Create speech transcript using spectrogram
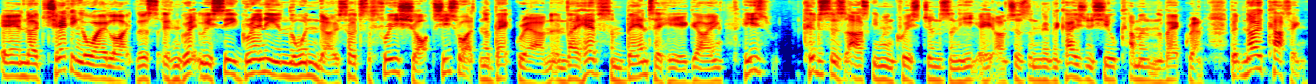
And they're chatting away like this, and we see Granny in the window. So it's a three shot. She's right in the background, and they have some banter here going. He's Kids is asking him questions and he, answers, and then occasionally she'll come in, in the background. But no cutting.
